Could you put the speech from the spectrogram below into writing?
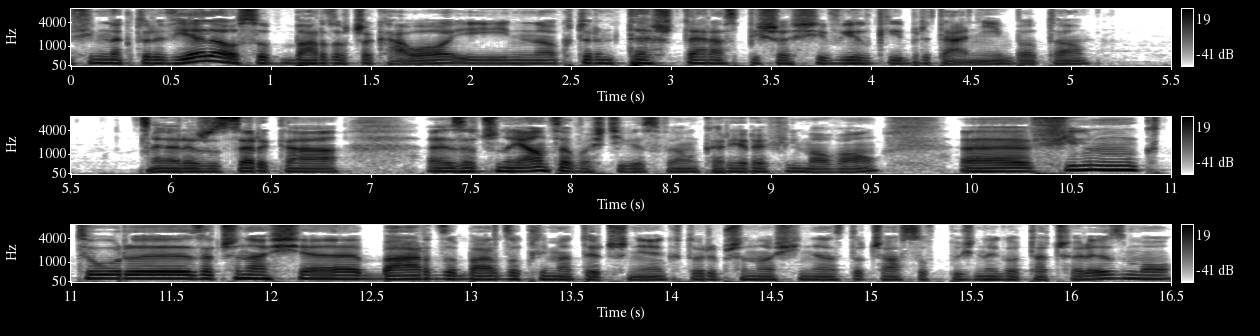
film, na który wiele osób bardzo czekało i no, o którym też teraz pisze się w Wielkiej Brytanii, bo to reżyserka e, zaczynająca właściwie swoją karierę filmową. E, film, który zaczyna się bardzo, bardzo klimatycznie, który przenosi nas do czasów późnego taczeryzmu,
